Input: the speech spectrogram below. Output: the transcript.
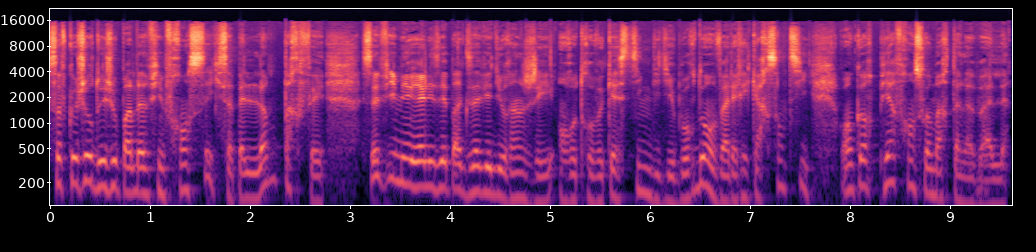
Sauf qu'aujourd'hui, je vous parle d'un film français qui s'appelle L'homme parfait. Ce film est réalisé par Xavier Duringer. On retrouve au casting Didier Bourdon, Valérie Carcenti ou encore Pierre-François Martin Laval.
